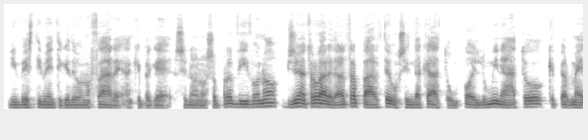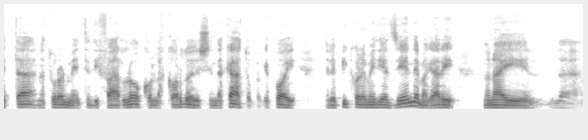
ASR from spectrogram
gli investimenti che devono fare, anche perché se no non sopravvivono, bisogna trovare dall'altra parte un sindacato un po' illuminato che permetta naturalmente di farlo con l'accordo del sindacato, perché poi nelle piccole e medie aziende magari non hai la,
